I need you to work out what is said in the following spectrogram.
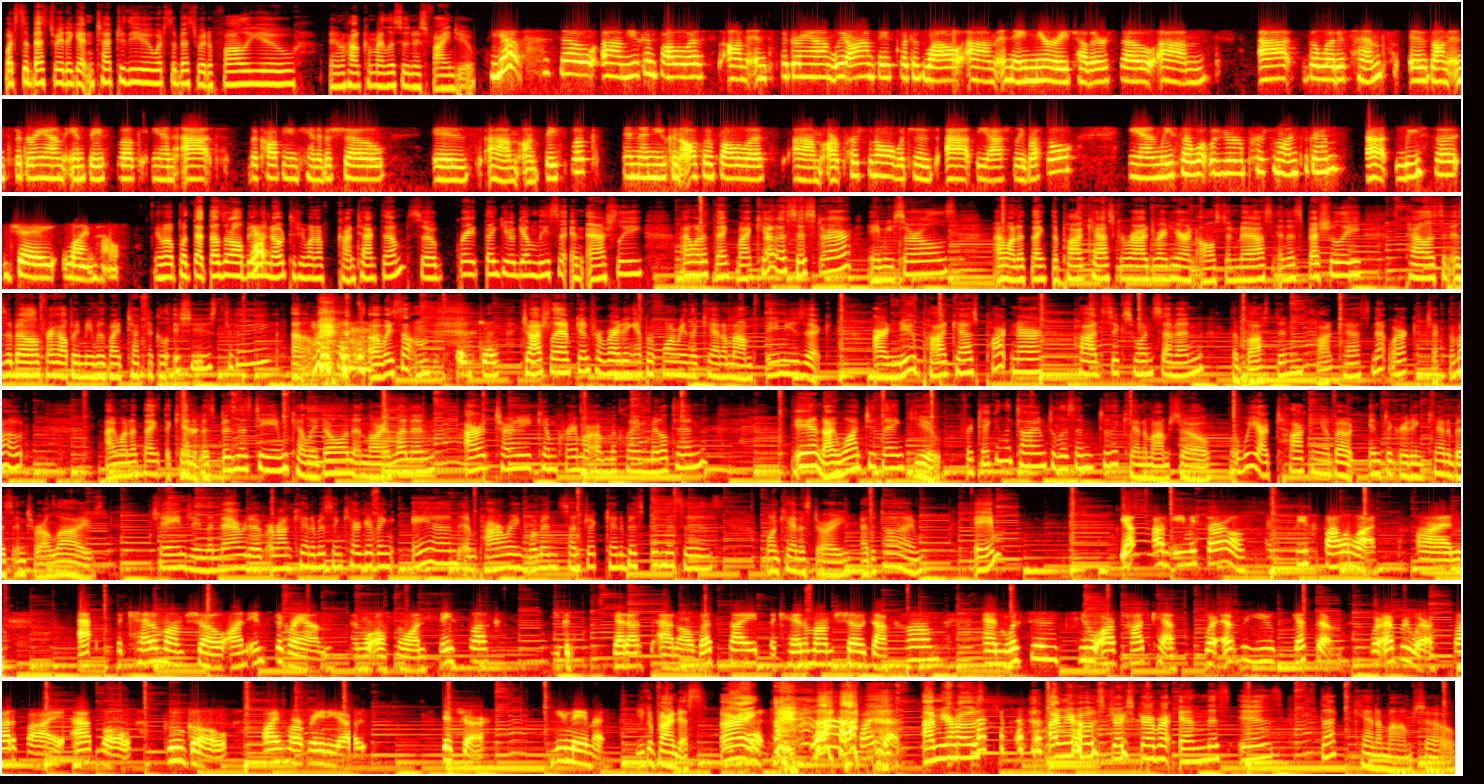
What's the best way to get in touch with you? What's the best way to follow you? And how can my listeners find you? Yep. So um, you can follow us on Instagram. We are on Facebook as well, um, and they mirror each other. So um, at the Lotus Hemp is on Instagram and Facebook, and at the Coffee and Cannabis Show is um, on Facebook. And then you can also follow us um, our personal, which is at the Ashley Russell. And Lisa, what was your personal Instagram? At Lisa J. Limehouse. And we'll put that, those will all be in the notes if you want to contact them. So great. Thank you again, Lisa and Ashley. I want to thank my Canna sister, Amie Searles. I want to thank the podcast garage right here in Allston, Mass, and especially Palace and Isabel for helping me with my technical issues today. Um, it's always something. Thank you. Josh Lampkin for writing and performing the Canna Mom theme music. Our new podcast partner, Pod 617, the Boston Podcast Network. Check them out. I want to thank the cannabis business team, Kelly Dolan and Laurie Lennon, our attorney, Kim Kramer of McLean Middleton, and I want to thank you for taking the time to listen to the Cannamom Show, where we are talking about integrating cannabis into our lives, changing the narrative around cannabis and caregiving, and empowering women centric cannabis businesses, one canna story at a time. AIM? Yep, I'm Amie Searles, and please follow us on at the Cannamom Show on Instagram, and we're also on Facebook. You could get us at our website, thecannamomshow.com, and listen to our podcasts wherever you get them. We're everywhere Spotify, Apple, Google, iHeartRadio, Stitcher, you name it. You can find us. All right. Yeah, find us. I'm your host. I'm your host, Joyce Gerber, and this is the Cannamom Show.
